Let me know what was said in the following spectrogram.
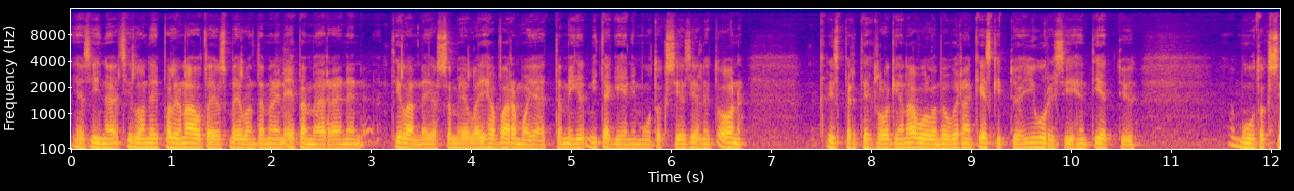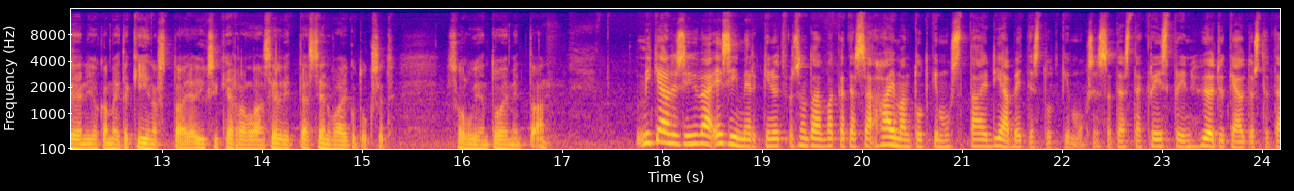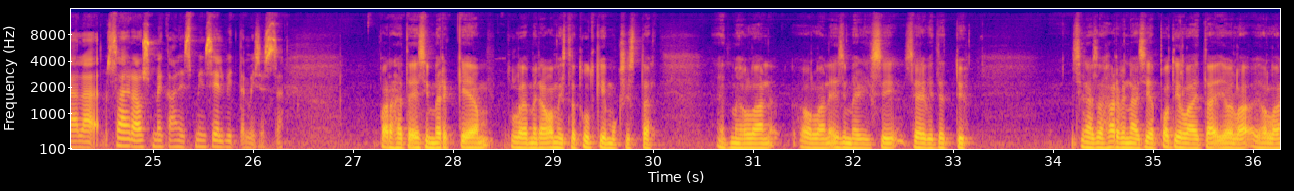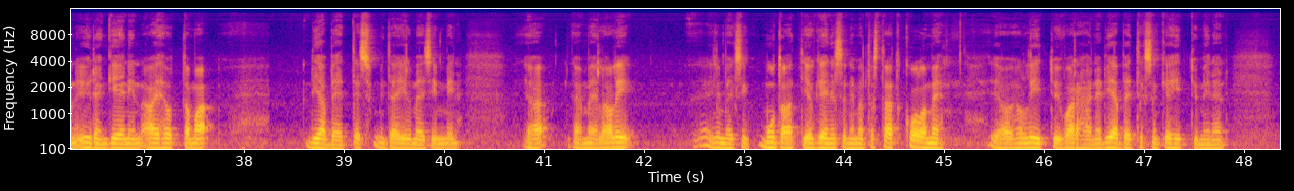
Ja siinä silloin ei paljon auta, jos meillä on tämmöinen epämääräinen tilanne, jossa me ollaan ihan varmoja, että mitä geenimuutoksia siellä nyt on. CRISPR-teknologian avulla me voidaan keskittyä juuri siihen tiettyyn muutokseen, joka meitä kiinnostaa, ja yksi kerrallaan selvittää sen vaikutukset solujen toimintaan. Mikä olisi hyvä esimerkki nyt sanotaan vaikka tässä Haiman tutkimuksessa tai diabetestutkimuksessa tästä CRISPRin hyötykäytöstä täällä sairausmekanismin selvittämisessä? Parhaita esimerkkejä tulee meidän omista tutkimuksista. Että me ollaan, ollaan esimerkiksi selvitetty sinänsä harvinaisia potilaita, joilla, joilla on yhden geenin aiheuttama diabetes, mitä ilmeisimmin. Ja, ja meillä oli esimerkiksi mutaatio geenissä nimeltä STAT3, johon liittyy varhainen diabeteksen kehittyminen.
